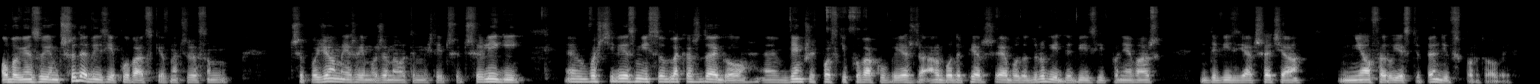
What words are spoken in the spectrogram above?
obowiązują trzy dywizje pływackie, znaczy, że są trzy poziomy, jeżeli możemy o tym myśleć, czy trzy ligi, e, właściwie jest miejsce dla każdego. E, większość polskich pływaków wyjeżdża albo do pierwszej, albo do drugiej dywizji, ponieważ dywizja trzecia nie oferuje stypendiów sportowych.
